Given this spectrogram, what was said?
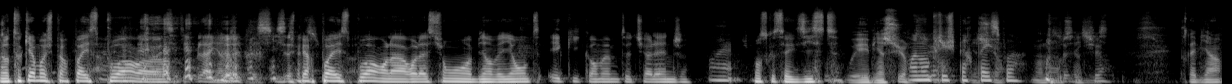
en tout cas, moi, je perds pas espoir. euh, C'était une blague, hein, je précise. je perds pas espoir en la relation bienveillante et qui quand même te challenge. Ouais. Je pense que ça existe. Oui, bien sûr. Moi non plus, je perds Bien pas sûr. espoir. Non, non, ça sûr. existe. Très bien.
